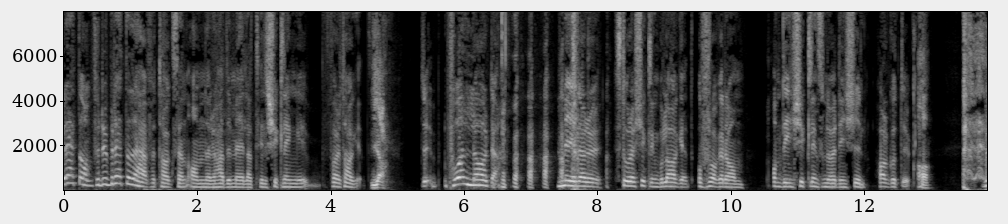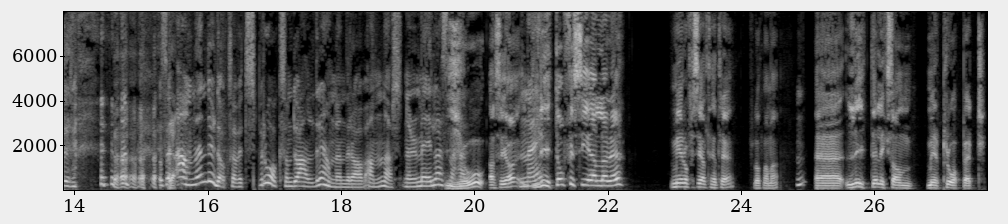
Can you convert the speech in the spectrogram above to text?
Berätta om, för du berättade här för ett tag sedan om när du hade mejlat till kycklingföretaget. Ja. Du, på en lördag mejlar du Stora Kycklingbolaget och frågar dem om din kyckling som du har i din kyl har gått ut. Ja. Och så använder du det också av ett språk som du aldrig använder av annars. När du mejlar såna här. Jo, alltså jag, Nej. lite officiellare. Mer officiellt heter det. Förlåt mamma. Mm. Eh, lite liksom mer propert.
